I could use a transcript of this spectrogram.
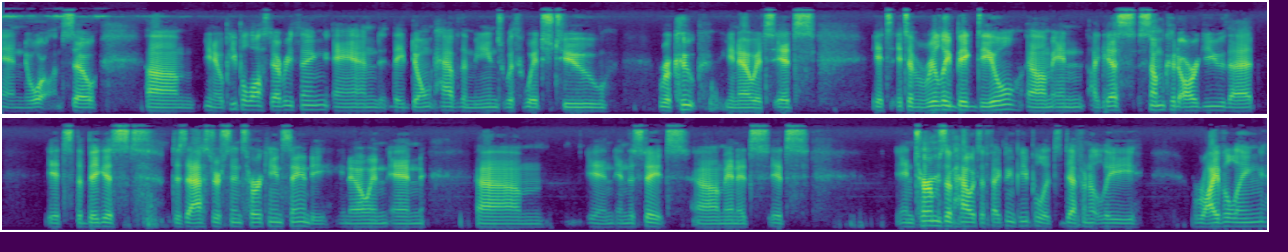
in New Orleans. So, um, you know, people lost everything, and they don't have the means with which to recoup. You know, it's it's it's it's a really big deal, um, and I guess some could argue that it's the biggest disaster since Hurricane Sandy, you know, and and um, in in the states, um, and it's it's in terms of how it's affecting people, it's definitely rivaling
